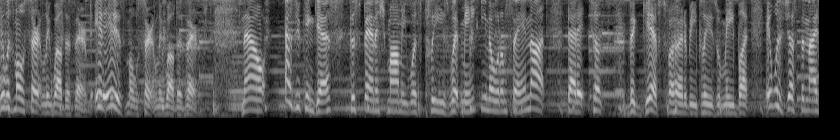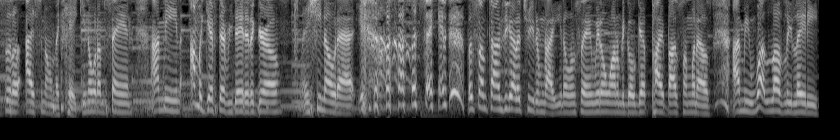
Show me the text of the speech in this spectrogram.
it was most certainly well deserved. It is most certainly well deserved. Now, as you can guess, the Spanish mommy was pleased with me. You know what I'm saying? Not that it took the gifts for her to be pleased with me, but it was just a nice little icing on the cake. You know what I'm saying? I mean, I'm a gift every day to the girl, and she know that. You know what I'm saying? But sometimes you gotta treat them right. You know what I'm saying? We don't want them to go get piped by someone else. I mean, what lovely lady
